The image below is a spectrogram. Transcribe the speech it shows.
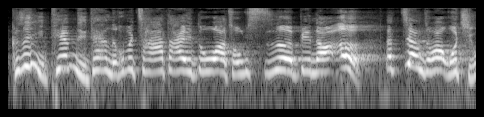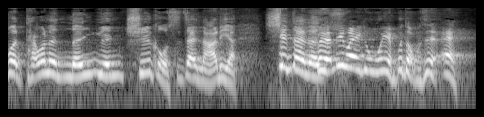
可是你天你太阳能会不会差太多啊？从十二变到二，那这样子的话，我请问台湾的能源缺口是在哪里啊？现在呢？对，另外一个我也不懂是，哎，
